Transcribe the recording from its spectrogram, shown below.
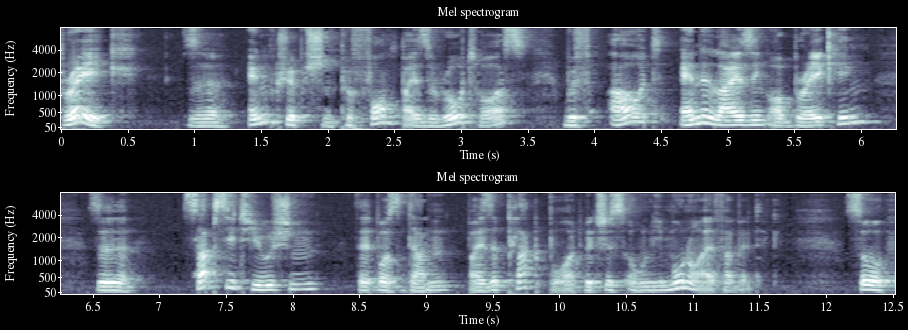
break the encryption performed by the rotors without analyzing or breaking the substitution that was done by the plugboard, which is only monoalphabetic. So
